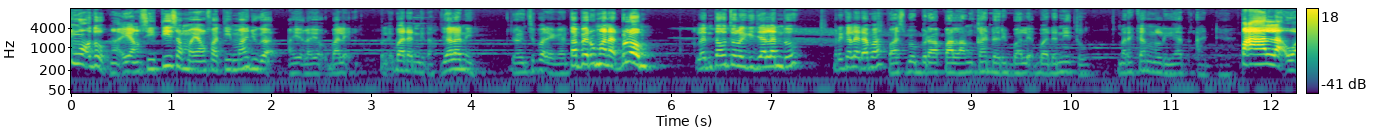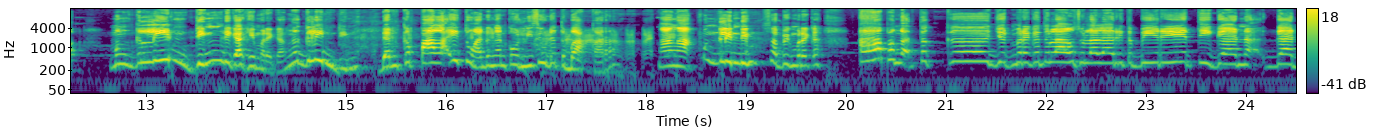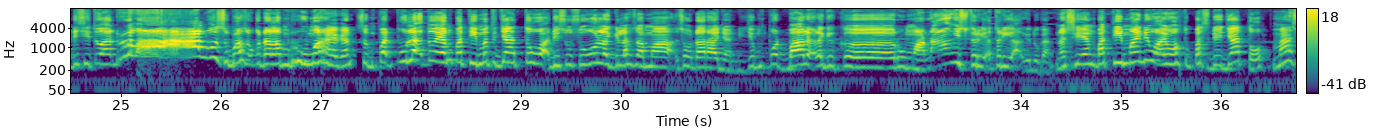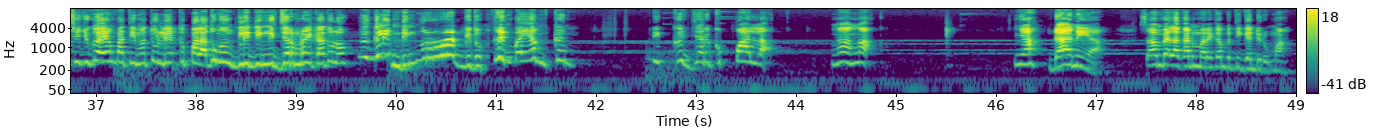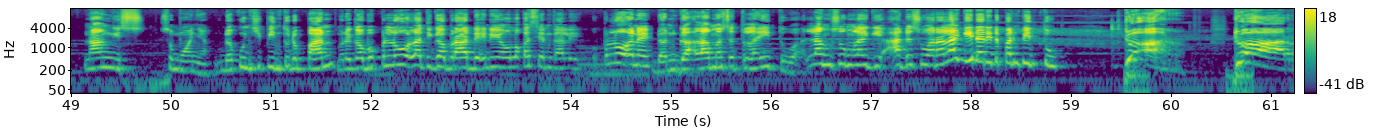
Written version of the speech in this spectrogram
nengok tuh. Nah yang Siti sama yang Fatimah juga ayolah yuk balik balik badan kita. Jalan nih jalan cepat ya kan? Sampai rumah Nat belum? Kalian tahu tuh lagi jalan tuh. Mereka lihat apa? Pas beberapa langkah dari balik badan itu mereka ngelihat ada pala wak. Menggelinding di kaki mereka ngegelinding. Dan kepala itu ah, dengan kondisi udah terbakar. Nganga menggelinding samping mereka. Apa nggak terkejut mereka tuh? Langsung lari tebirit tiga anak gadis itu langsung masuk ke dalam rumah ya kan? Sempat pula tuh yang Fatima terjatuh wak disusul lagi lah sama saudaranya. Dijemput balik lagi ke rumah. Nangis teriak-teriak gitu kan. Nah si yang Fatima ini wak waktu pas dia jatuh masih juga yang Fatima tuh lihat kepala tuh ngegelinding ngejar mereka tuh loh. Ngegelinding ngeret gitu. Kalian bayangkan. Dikejar kepala. Nganga nyah Dani ya. Sampailah kan mereka bertiga di rumah. Nangis semuanya. Udah kunci pintu depan. Mereka berpeluk lah tiga beradik ini ya Allah kasihan kali. Berpeluk nih dan gak lama setelah itu langsung lagi ada suara lagi dari depan pintu. Dar dar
